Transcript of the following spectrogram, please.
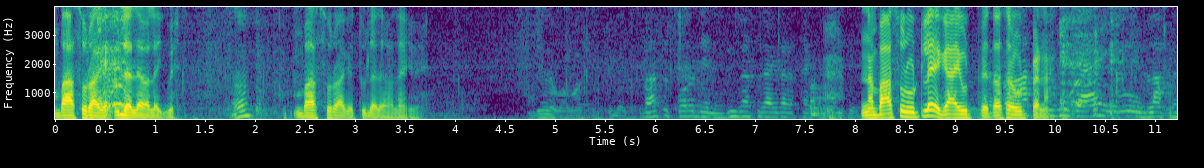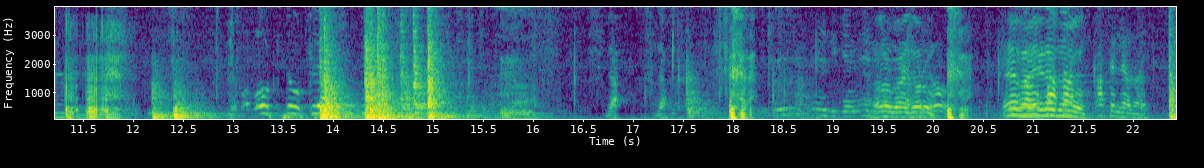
বাছুর আগে তুলে নেওয়া লাগবে বাছুর আগে তুলে দেওয়া লাগবে না বাছুর উঠলে গায়ে উঠবে তাছাড়া উঠবে না কেমন করে গরু ধরেছে দুলাল ধরবে আসা উল্ফে আছে এখানে ধরে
